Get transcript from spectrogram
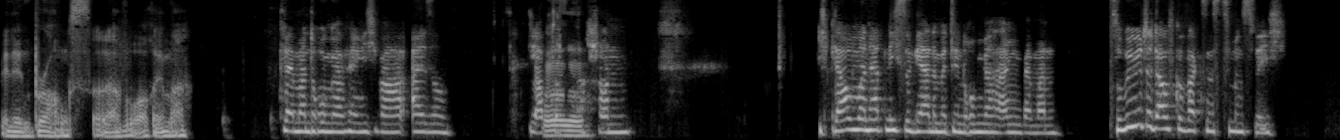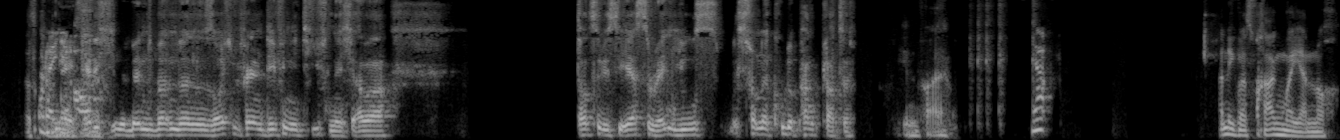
in den Bronx oder wo auch immer. Wenn man drogenabhängig war. Also, ich glaube, das mhm. war schon. Ich glaube, man hat nicht so gerne mit denen rumgehangen, wenn man so behütet aufgewachsen ist, zumindest wie ich. Das kann Oder. Ich, in, in, in solchen Fällen definitiv nicht, aber trotzdem ist die erste Rain News ist schon eine coole Punkplatte. Auf jeden Fall. Ja. Annik, was fragen wir Jan noch?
